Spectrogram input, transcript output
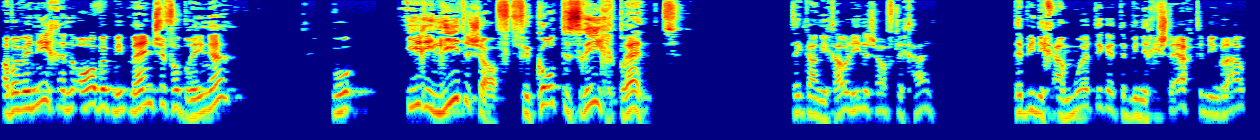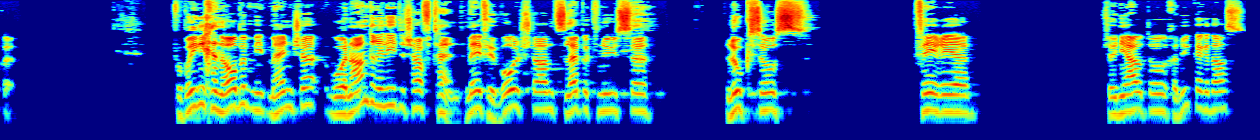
Aber wenn ich einen Abend mit Menschen verbringe, wo ihre Leidenschaft für Gottes Reich brennt, dann gehe ich auch leidenschaftlich heim. Dann bin ich ermutigt, dann bin ich gestärkt in meinem Glauben. Verbringe ich einen Abend mit Menschen, die eine andere Leidenschaft haben, mehr für Wohlstand, Leben geniessen, Luxus, Ferien, schöne Auto, ich habe nichts gegen das.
